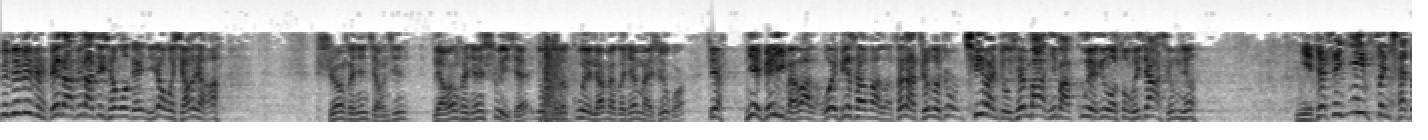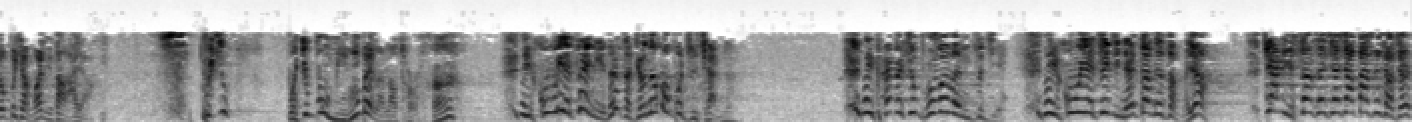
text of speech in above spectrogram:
别别别别别打别打，这钱我给你，让我想想啊。十万块钱奖金，两万块钱税钱，又给了姑爷两百块钱买水果。这样你也别一百万了，我也别三万了，咱俩折个中，七万九千八，你把姑爷给我送回家，行不行？你这是一分钱都不想往里搭呀？不是，我就不明白了，老头啊，你姑爷在你那咋就那么不值钱呢？你拍拍胸脯问问你自己，你姑爷这几年干的怎么样？家里上上下下大事小情，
